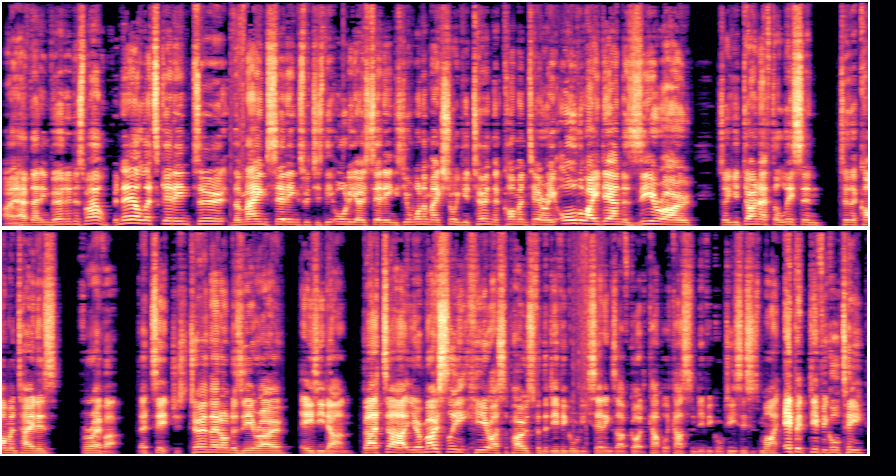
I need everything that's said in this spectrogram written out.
I have that inverted as well. But now let's get into the main settings, which is the audio settings. You'll want to make sure you turn the commentary all the way down to zero so you don't have to listen to the commentators forever. That's it. Just turn that on to zero. Easy done. But uh, you're mostly here, I suppose, for the difficulty settings. I've got a couple of custom difficulties. This is my epic difficulty,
